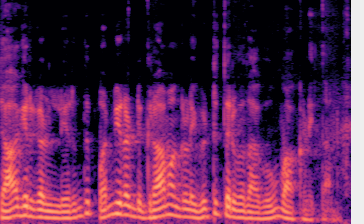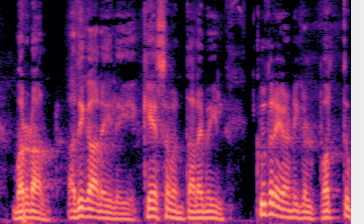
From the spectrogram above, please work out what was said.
ஜாகிர்களில் இருந்து பன்னிரண்டு கிராமங்களை விட்டுத் தருவதாகவும் வாக்களித்தான். மறுநாள் அதிகாலையிலேயே கேசவன் தலைமையில் குதிரை அணிகள் பத்து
